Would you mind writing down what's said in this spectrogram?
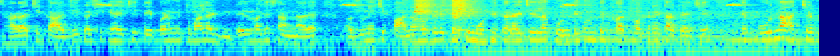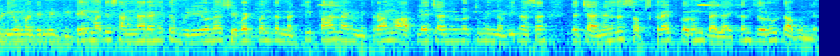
झाडाची काळजी कशी घ्यायची ते पण मी तुम्हाला डिटेलमध्ये सांगणार आहे. अजून याची पानं वगैरे कशी मोठी करायची याला कोणते कोणते खत वगैरे टाकायचे ते पूर्ण आजच्या व्हिडिओमध्ये मी डिटेलमध्ये सांगणार आहे. तर व्हिडिओला शेवटपर्यंत नक्की पाहाल आणि मित्रांनो आपल्या चॅनलवर तुम्ही नवीन असाल तर चॅनलला सबस्क्राईब करून बेलायकन जरूर दाबून द्या.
